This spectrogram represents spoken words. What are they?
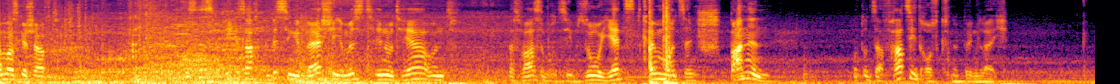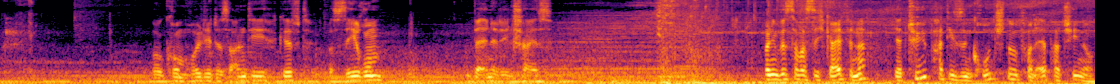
Haben wir es geschafft. Es ist, wie gesagt, ein bisschen gebasht. Ihr müsst hin und her und das war's im Prinzip. So, jetzt können wir uns entspannen und unser Fazit rausknüppeln gleich. So, komm, hol dir das Anti-Gift, das Serum und beende den Scheiß. Vor allem, wisst ihr, was ich geil finde? Der Typ hat die Synchronstimme von Al Pacino.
